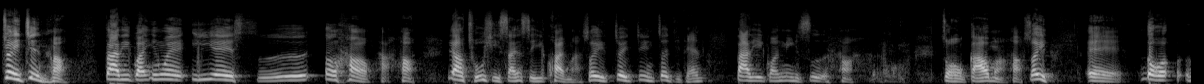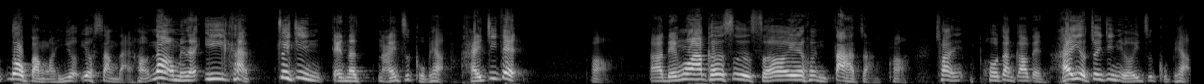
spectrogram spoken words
最近哈大立光因为一月十二号哈哈。要除息三十一块嘛，所以最近这几天大立光逆势哈走高嘛哈，所以诶落落榜完又又上来哈。那我们来一一看，最近点了哪一支股票？台积电，啊啊联发科是十二月份大涨哈，创波段高点。还有最近有一只股票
